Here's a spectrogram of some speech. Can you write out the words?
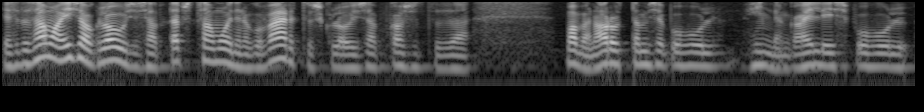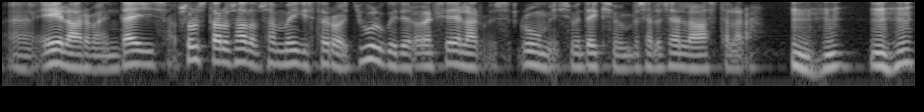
ja sedasama ISO close'i saab täpselt samamoodi nagu väärtusclose'i saab kasutada ma pean arutamise puhul, hind on kallis puhul, eelarve on täis, absoluutselt arusaadav, saame õigesti aru, et juhul, kui teil oleks eelarves ruumi, siis me teeksime juba selle sellel aastal ära. Mhm, mhm.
